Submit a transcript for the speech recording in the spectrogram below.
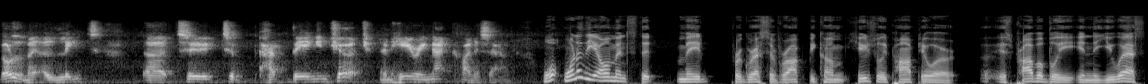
a lot of them are linked uh, to to being in church and hearing that kind of sound. One of the elements that made progressive rock become hugely popular uh, is probably in the U.S.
